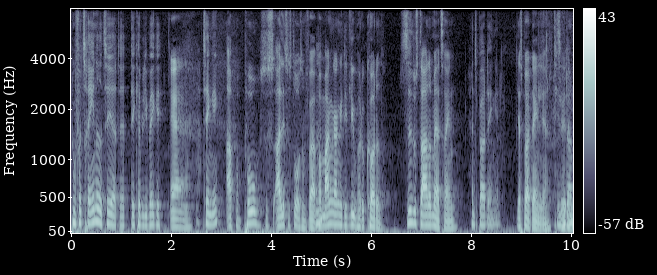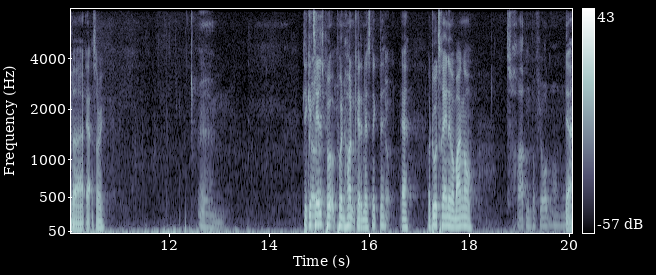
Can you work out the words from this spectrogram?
du er for trænet til, at, at det kan blive begge ja, ja. ting, ikke? Apropos så aldrig så stor som før. Mm. Hvor mange gange i dit liv har du kottet? Siden du startede med at træne? Han spørger Daniel. Jeg spørger Daniel, ja. Til, dem, lytterne. der Ja, sorry. Øhm, Det kan tælles på, på en hånd, kan det næsten ikke det? Jo. Ja. Og du har trænet hvor mange år? 13 på 14 år nu. Ja.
